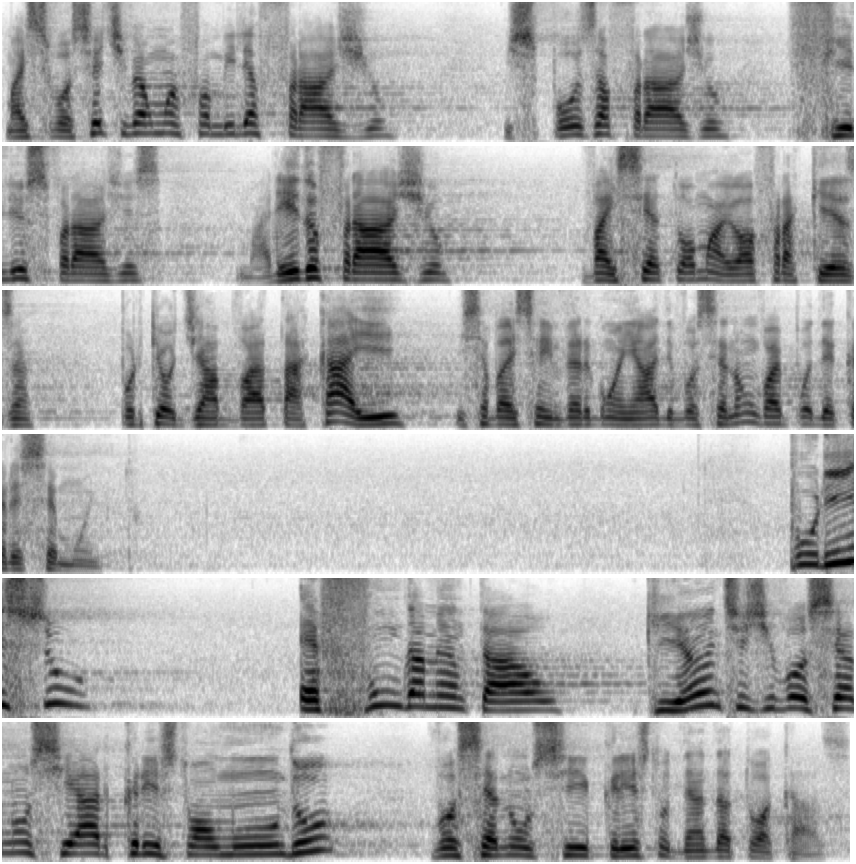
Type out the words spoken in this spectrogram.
Mas se você tiver uma família frágil, esposa frágil, filhos frágeis, marido frágil, vai ser a tua maior fraqueza, porque o diabo vai atacar aí e você vai ser envergonhado e você não vai poder crescer muito. Por isso, é fundamental que antes de você anunciar Cristo ao mundo, você anuncie Cristo dentro da tua casa.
